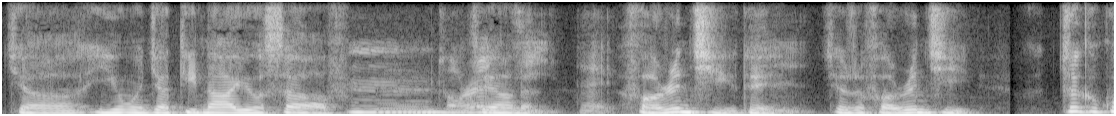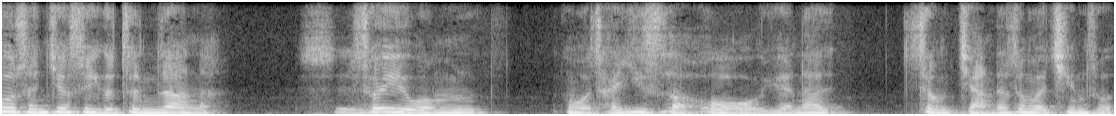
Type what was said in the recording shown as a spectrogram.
叫英文叫 deny yourself，、嗯，否这样的认己，对，否认己，对，就是否认己。这个过程就是一个征战了，是，所以我们我才意识到，哦，原来这么讲的这么清楚，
